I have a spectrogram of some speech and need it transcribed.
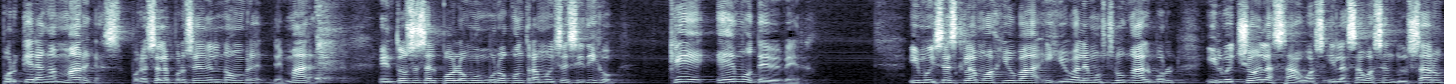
porque eran amargas. Por eso le pusieron el nombre de Mara. Entonces el pueblo murmuró contra Moisés y dijo, ¿qué hemos de beber? Y Moisés clamó a Jehová y Jehová le mostró un árbol y lo echó en las aguas y las aguas se endulzaron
